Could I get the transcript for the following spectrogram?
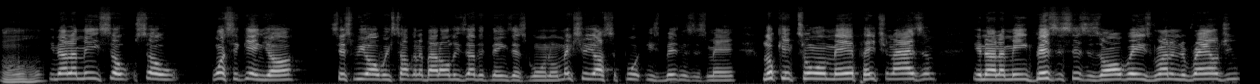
Mhm. You know what I mean? So, so once again, y'all, since we always talking about all these other things that's going on, make sure y'all support these businesses, man. Look into them, man. Patronize them. You know what I mean? Businesses is always running around you.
